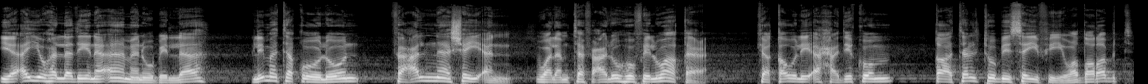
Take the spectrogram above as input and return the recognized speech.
يا أيها الذين آمنوا بالله لم تقولون فعلنا شيئا ولم تفعلوه في الواقع كقول أحدكم قاتلت بسيفي وضربت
